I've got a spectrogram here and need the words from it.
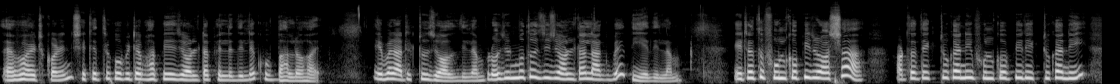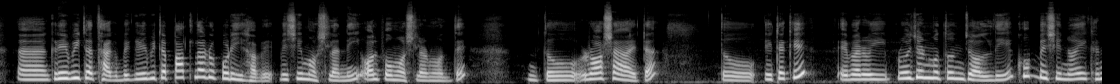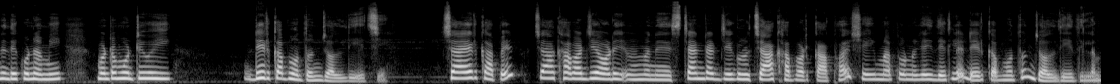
অ্যাভয়েড করেন, সেক্ষেত্রে কপিটা ভাপিয়ে জলটা ফেলে দিলে খুব ভালো হয়। এবার আরেকটু জল দিলাম। প্রয়োজন মতো যে জলটা লাগবে দিয়ে দিলাম। এটা তো ফুলকপির রসা, অর্থাৎ একটুখানি ফুলকপির একটুখানি গ্রেভিটা থাকবে। গ্রেভিটা পাতলার ওপরেই হবে, বেশি মশলা নেই, অল্প মশলার মধ্যে। তো রসা এটা। তো এটাকে এবার ওই প্রয়োজন মতন জল দিয়ে, খুব বেশি নয়, এখানে দেখুন আমি মোটামুটি ওই দেড় কাপ মতন জল দিয়েছি। চায়ের কাপের চা খাবার যে অরি মানে স্ট্যান্ডার্ড যেগুলো চা খাবার কাপ হয়, সেই মাপ অনুযায়ী দেখলে দেড় কাপ মতন জল দিয়ে দিলাম।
